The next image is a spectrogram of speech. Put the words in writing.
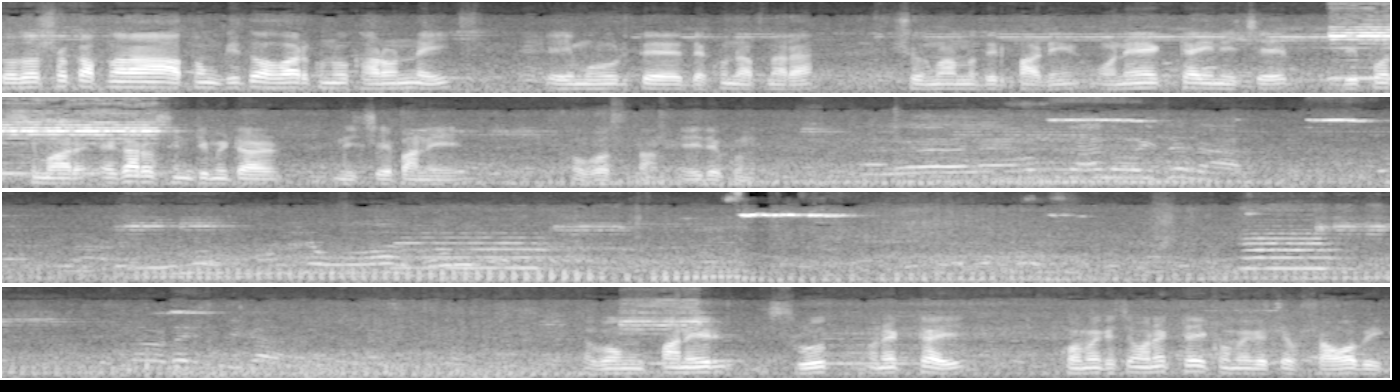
তো দর্শক, আপনারা আতঙ্কিত হওয়ার কোনো কারণ নেই। এই মুহূর্তে দেখুন আপনারা, সুরমা নদীর পানি অনেকটাই নিচে বিপদসীমার এগারো সেন্টিমিটার নিচে পানি অবস্থান। এই দেখুন। এবং পানির স্রোত অনেকটাই কমে গেছে, অনেকটাই কমে গেছে, স্বাভাবিক।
